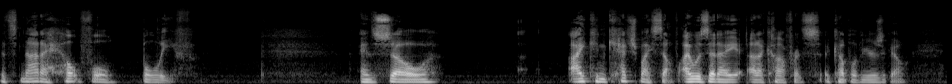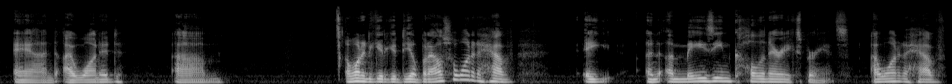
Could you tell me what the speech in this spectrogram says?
it's not a helpful belief. And so I can catch myself. I was at a at a conference a couple of years ago and I wanted um, I wanted to get a good deal, but I also wanted to have a an amazing culinary experience. I wanted to have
